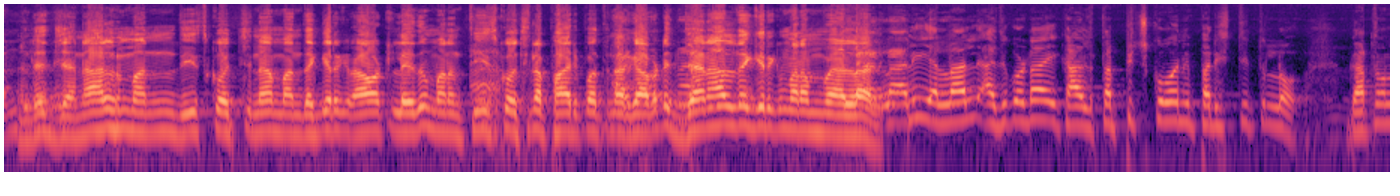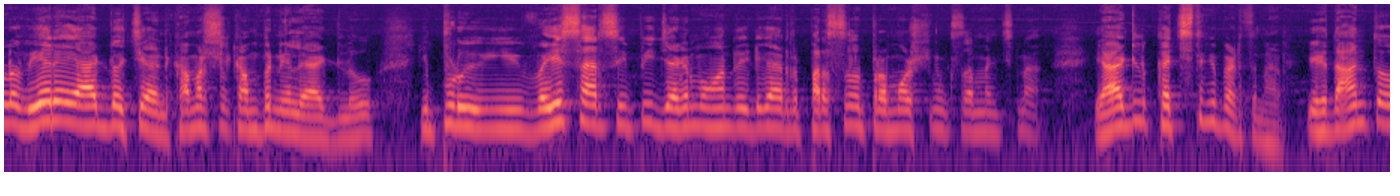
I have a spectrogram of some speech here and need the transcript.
అంటే జనాలు మనం తీసుకొచ్చినా మన దగ్గరికి రావట్లేదు మనం తీసుకొచ్చినా పారిపోతున్నారు కాబట్టి జనాల దగ్గరికి మనం వెళ్ళాలి. వెళ్ళాలి వెళ్ళాలి. అది కూడా ఇక వాళ్ళు తప్పించుకోని పరిస్థితుల్లో. గతంలో వేరే యాడ్లు వచ్చాయండి కమర్షియల్ కంపెనీల యాడ్లు. ఇప్పుడు ఈ వైఎస్ఆర్సీపీ జగన్మోహన్ రెడ్డి గారి పర్సనల్ ప్రమోషన్కి సంబంధించిన యాడ్లు ఖచ్చితంగా పెడుతున్నారు. ఇక దాంతో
